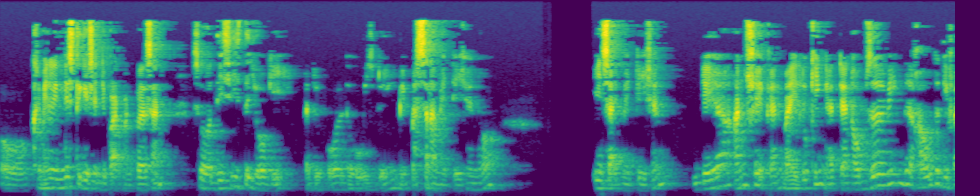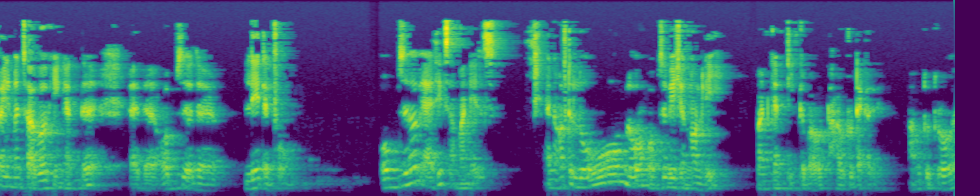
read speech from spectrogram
or criminal investigation department person. So this is the yogi that you call who is doing vipassana meditation or insight meditation. They are unshaken by looking at and observing the, how the defilements are working at the, uh, the, observe, the latent form. Observe as if someone else. And after long, long observation only, one can think about how to tackle it, how to draw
